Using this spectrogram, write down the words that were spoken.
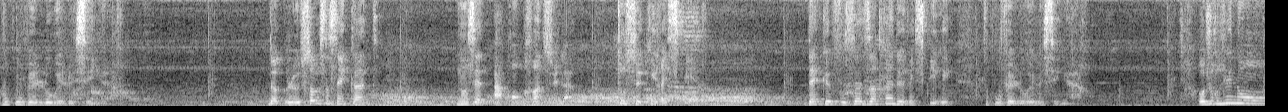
vous pouvez louer le Seigneur. Donc le psaume 150 nous aide à comprendre cela. Tout ce qui respire. Dès que vous êtes en train de respirer, vous pouvez louer le Seigneur. Aujourd'hui, nous,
